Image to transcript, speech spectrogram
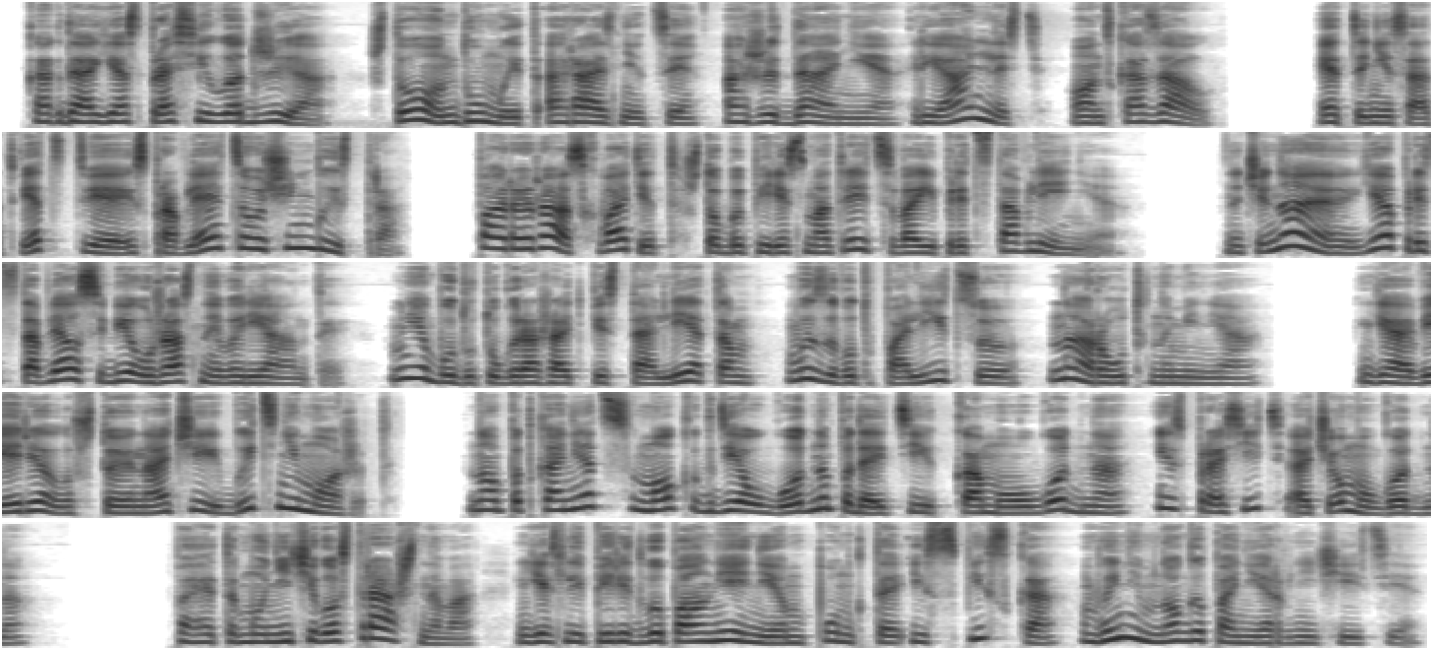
Когда я спросила Джиа, что он думает о разнице ожидания, реальность, он сказал, это несоответствие исправляется очень быстро. Пары раз хватит, чтобы пересмотреть свои представления. Начиная, я представлял себе ужасные варианты. Мне будут угрожать пистолетом, вызовут полицию, нарут на меня. Я верил, что иначе и быть не может. Но под конец мог где угодно подойти к кому угодно и спросить о чем угодно. Поэтому ничего страшного, если перед выполнением пункта из списка вы немного понервничаете.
